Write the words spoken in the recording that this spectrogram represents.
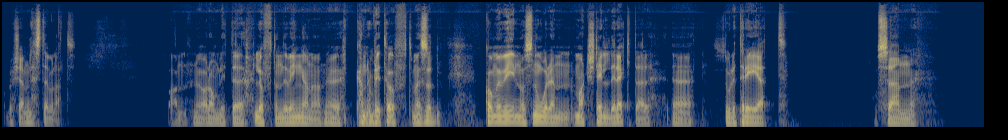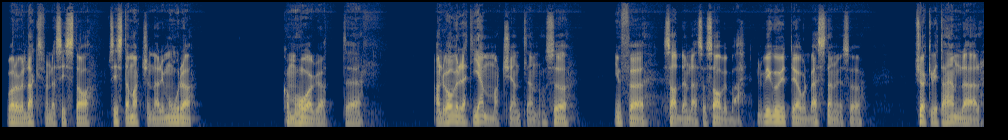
Och då kändes det väl att fan, nu har de lite luft under vingarna, nu kan det bli tufft. Men så kommer vi in och snor en match till direkt där. Eh, stod det 3-1. Och sen var det väl dags för den där sista, sista matchen där i Mora. Kom ihåg att eh, ja, det var väl rätt jämn match egentligen. Och så inför sadden där så sa vi bara, vi går ut och gör vårt bästa nu så försöker vi ta hem det här.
